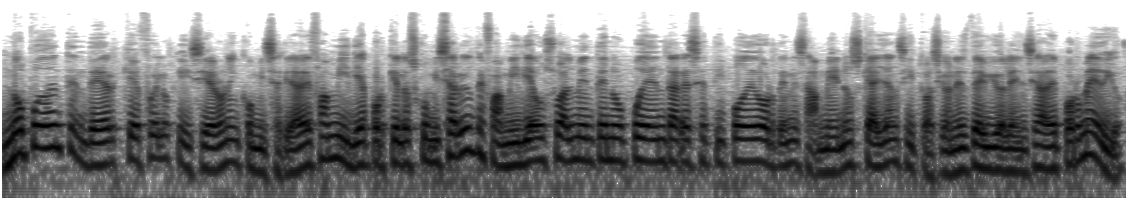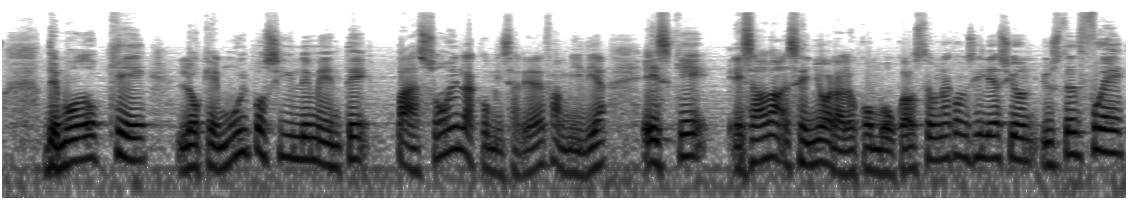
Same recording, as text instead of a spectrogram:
no puedo entender qué fue lo que hicieron en Comisaría de Familia, porque los comisarios de familia usualmente no pueden pueden dar ese tipo de órdenes a menos que hayan situaciones de violencia de por medio. De modo que lo que muy posiblemente pasó en la comisaría de familia es que esa señora lo convocó a usted a una conciliación y usted fue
